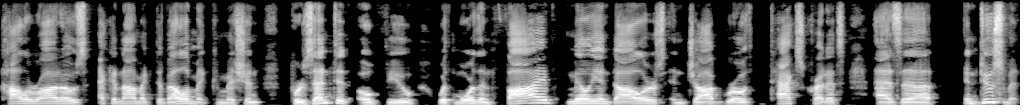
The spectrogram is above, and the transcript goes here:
Colorado's Economic Development Commission presented Oakview with more than $5 million in job growth tax credits as a inducement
